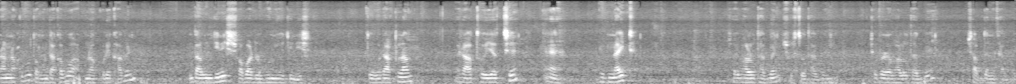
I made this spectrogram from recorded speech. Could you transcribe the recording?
রান্না করব, তখন দেখাবো, আপনারা করে খাবেন। দারুণ জিনিস, সবার লোভনীয় জিনিস। তো রাখলাম, রাত হয়ে যাচ্ছে। হ্যাঁ। গুড নাইট সবাই ভালো থাকবেন সুস্থ থাকবেন ছোটরা ভালো থাকবে সাবধানে থাকবে।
